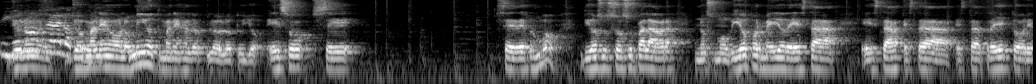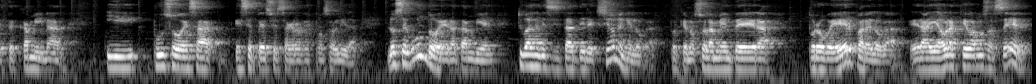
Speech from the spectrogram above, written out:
y, y yo, yo, no, no- sé de lo yo tuyo. manejo lo mío, tú manejas lo, lo- lo tuyo. Eso se, se derrumbó. Dios usó su palabra, nos movió por medio de esta, esta, esta, esta trayectoria, este caminar, y puso esa, ese peso, esa gran responsabilidad. Lo segundo era también, tú vas a necesitar dirección en el hogar, porque no solamente era proveer para el hogar, era, ¿y ahora qué vamos a hacer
